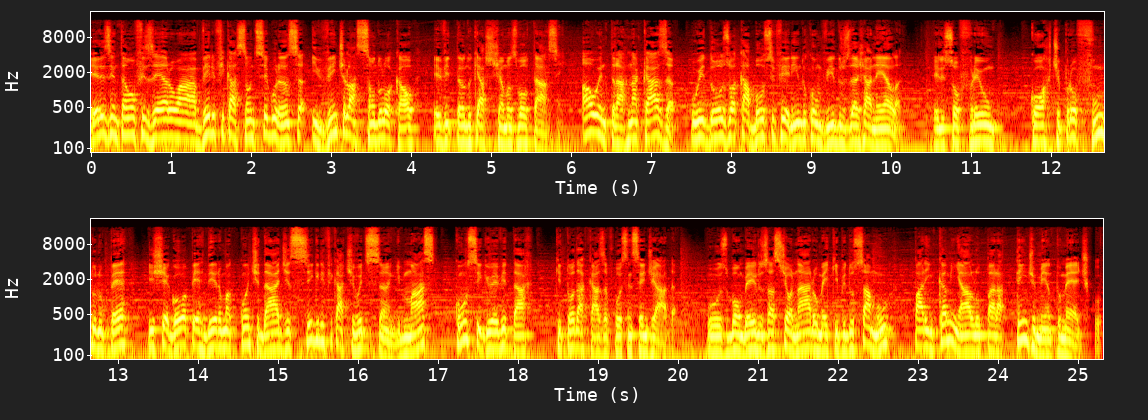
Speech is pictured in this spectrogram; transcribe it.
Eles então fizeram a verificação de segurança e ventilação do local, evitando que as chamas voltassem. Ao entrar na casa, o idoso acabou se ferindo com vidros da janela. Ele sofreu um corte profundo no pé e chegou a perder uma quantidade significativa de sangue, mas conseguiu evitar que toda a casa fosse incendiada. Os bombeiros acionaram uma equipe do SAMU para encaminhá-lo para atendimento médico.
